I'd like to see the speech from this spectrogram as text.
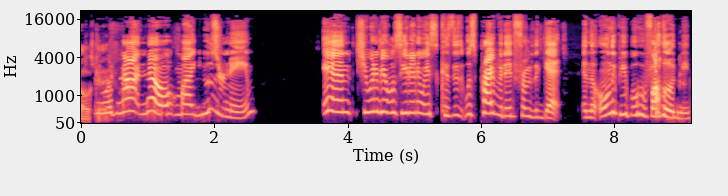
okay. she would not know my username and she wouldn't be able to see it anyways because it was privated from the get. And the only people who followed me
